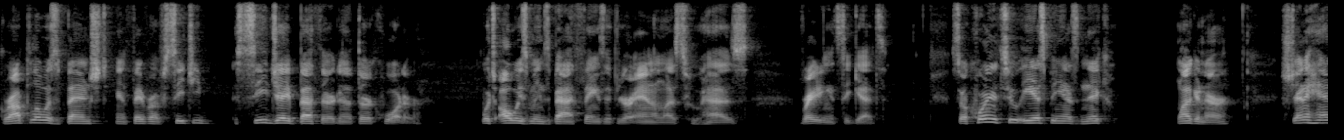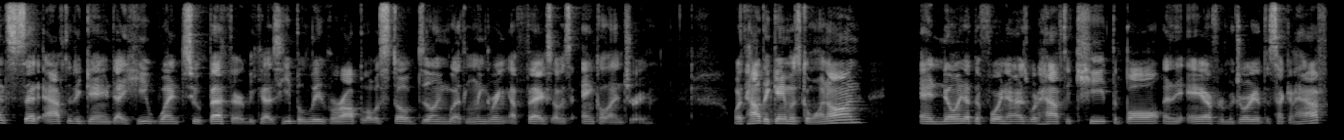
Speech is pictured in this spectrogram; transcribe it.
Garoppolo was benched in favor of CG, CJ Beathard in the third quarter, which always means bad things if you're an analyst who has ratings to get. So, according to ESPN's Nick Wagoner, Shanahan said after the game that he went to Beathard because he believed Garoppolo was still dealing with lingering effects of his ankle injury with how the game was going on and knowing that the 49ers would have to keep the ball in the air for the majority of the second half,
